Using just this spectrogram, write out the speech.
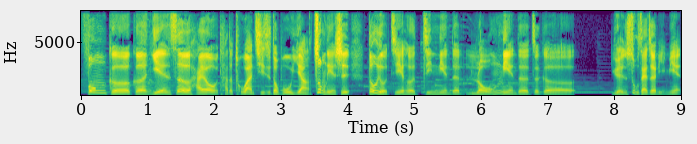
风格跟颜色还有它的图案其实都不一样。重点是都有结合今年的龙年的这个元素在这里面。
